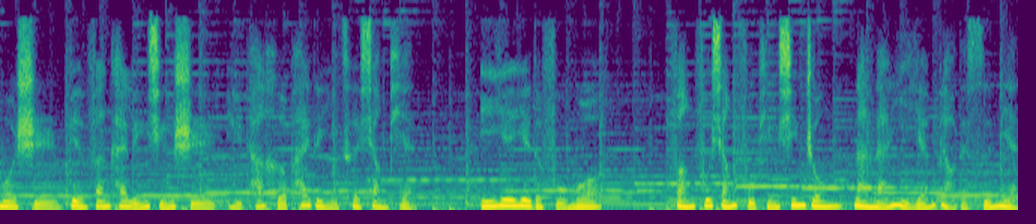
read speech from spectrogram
寞时，便翻开临行时与他合拍的一册相片，一页页的抚摸。仿佛想抚平心中那难以言表的思念，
